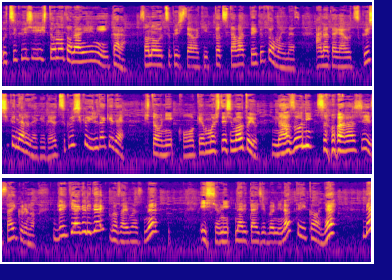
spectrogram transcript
美しい人の隣にいたらその美しさはきっと伝わっていくと思います。あなたが美しくなるだけで美しくいるだけで人に貢献もしてしまうという謎に素晴らしいサイクルの出来上がりでございますね。一緒になりたい自分になっていこうねでは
